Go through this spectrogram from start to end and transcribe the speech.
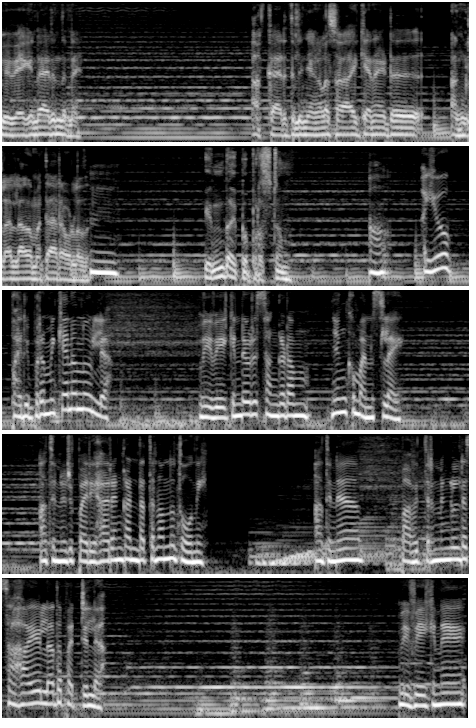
വിവേകിന്റെ കാര്യം തന്നെ. അക്കാര്യത്തിൽ ഞങ്ങളെ സഹായിക്കാനായിട്ട് അങ്കിളല്ലാതെ മറ്റാരാ ഉള്ളത്? എന്താ ഇപ്പൊ പ്രശ്നം? അയ്യോ പരിഭ്രമിക്കാനൊന്നുമില്ല. വിവേകിന്റെ ഒരു സങ്കടം ഞങ്ങൾക്ക് മനസ്സിലായി. അതിനൊരു പരിഹാരം കണ്ടെത്തണമെന്ന് തോന്നി. അതിന് പവിത്രനങ്ങളുടെ സഹായം ഇല്ലാതെ പറ്റില്ല. വിവേകിനെ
